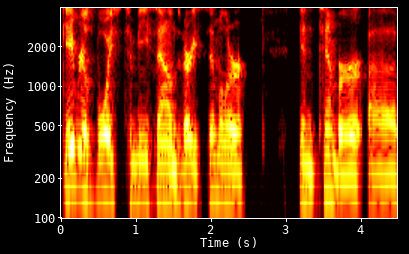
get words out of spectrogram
Gabriel's voice to me sounds very similar in timbre uh,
